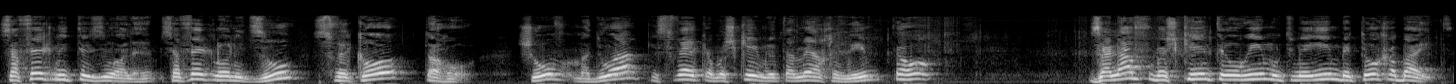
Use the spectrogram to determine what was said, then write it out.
ספק ניתזו עליהם, ספק לא ניתזו, ספקו טהור. שוב, מדוע? כי ספק המשקים לטמא אחרים טהור. זלף משכין טהורים וטמאים בתוך הבית,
